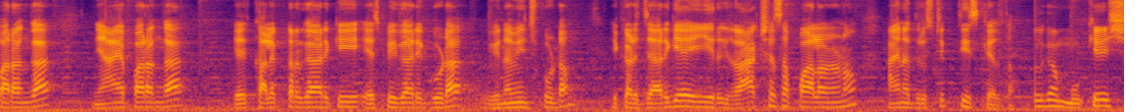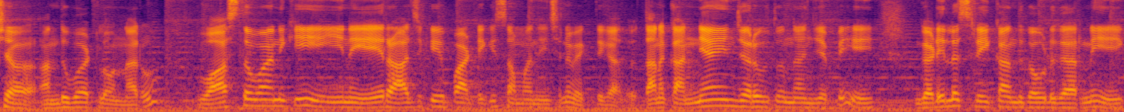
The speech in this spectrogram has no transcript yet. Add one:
పరంగా న్యాయపరంగా కలెక్టర్ గారికి ఎస్పీ గారికి కూడా వినవించుకుంటాం. ఇక్కడ జరిగే ఈ రాక్షస పాలనను ఆయన దృష్టికి తీసుకెళ్తాం. ముఖేష్ అందుబాటులో ఉన్నారు. వాస్తవానికి ఈయన ఏ రాజకీయ పార్టీకి సంబంధించిన వ్యక్తి కాదు. తనకు అన్యాయం జరుగుతుందని చెప్పి గడిల శ్రీకాంత్ గౌడ్ గారిని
